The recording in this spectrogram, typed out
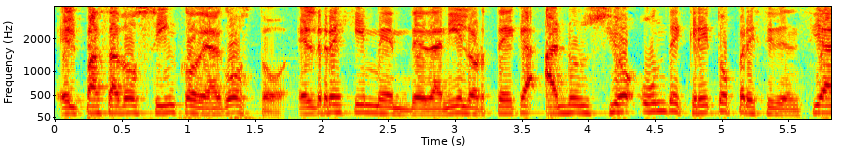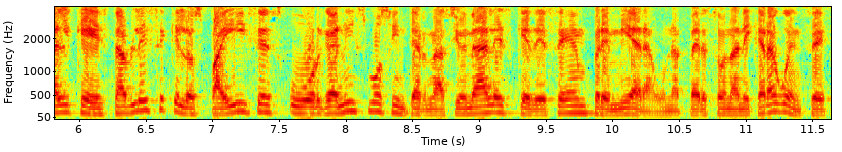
El pasado 5 de agosto, el régimen de Daniel Ortega anunció un decreto presidencial que establece que los países u organismos internacionales que deseen premiar a una persona nicaragüense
